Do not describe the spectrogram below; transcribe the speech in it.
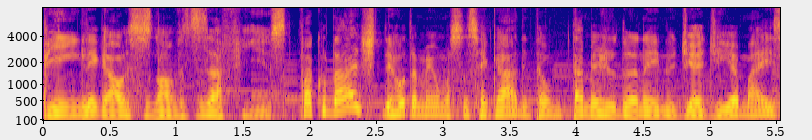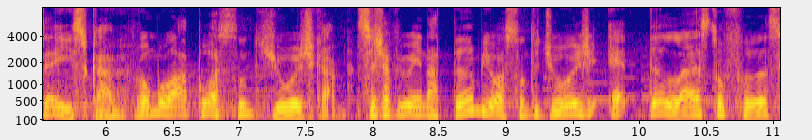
bem legal esses novos desafios. Faculdade, deu também uma sossegada, então tá me ajudando aí no dia a dia, mas é isso, cara. Vamos lá pro assunto de hoje, cara. Você já viu aí na thumb, o assunto de hoje é The Last of Us,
